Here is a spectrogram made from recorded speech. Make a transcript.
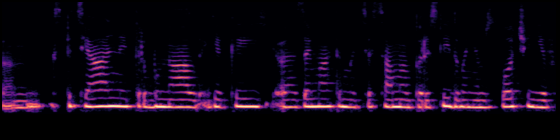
ем, спеціальний трибунал, який е, займатиметься саме переслідуванням злочинів,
